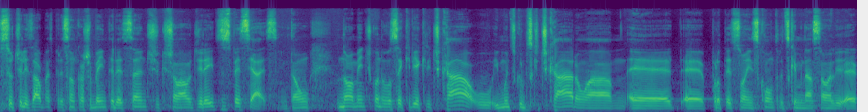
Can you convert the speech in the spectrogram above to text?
se utilizava uma expressão que eu acho bem interessante, que chamava direitos especiais. Então, normalmente quando você queria criticar, o, e muitos grupos criticaram a, é, é proteções contra discriminação ali, é,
